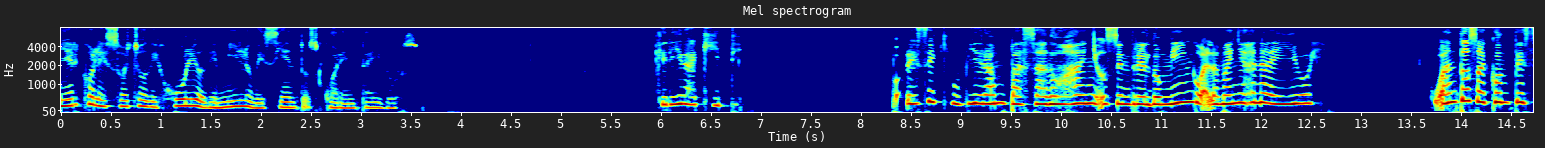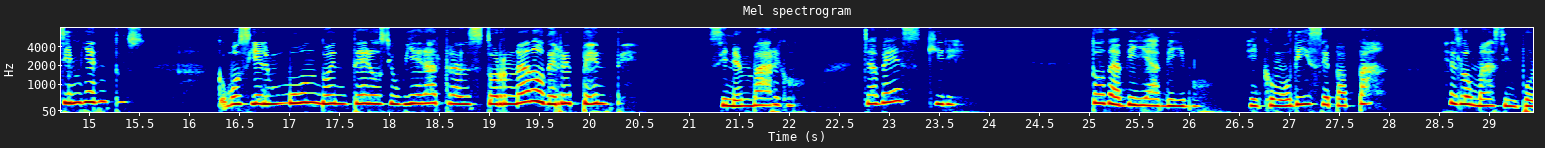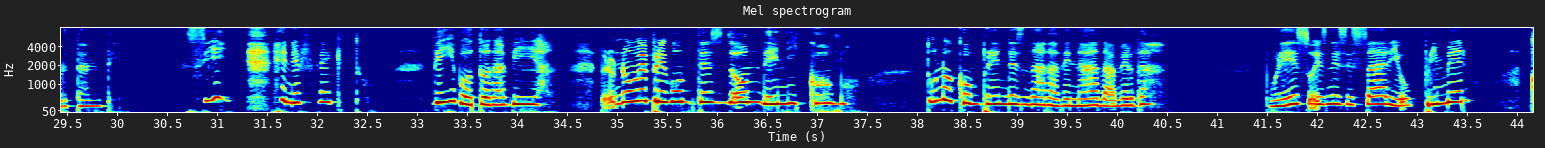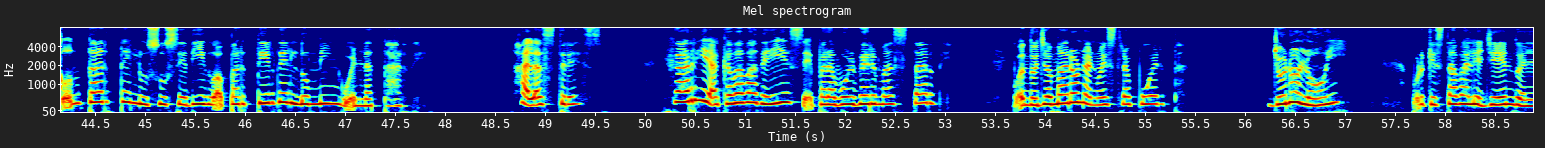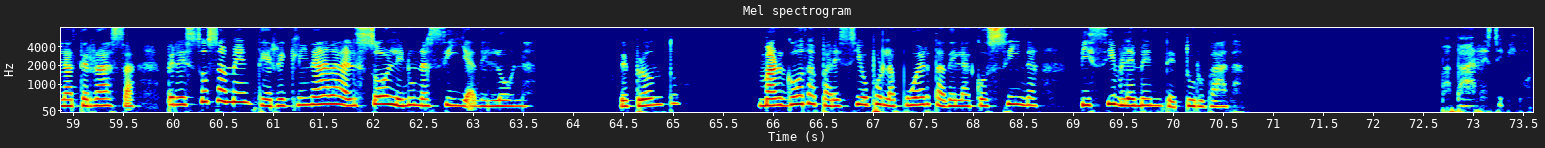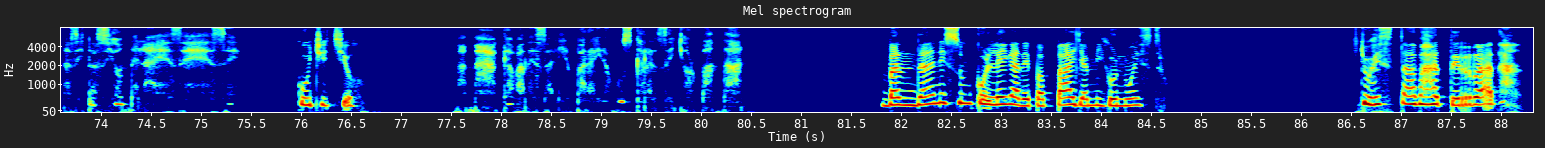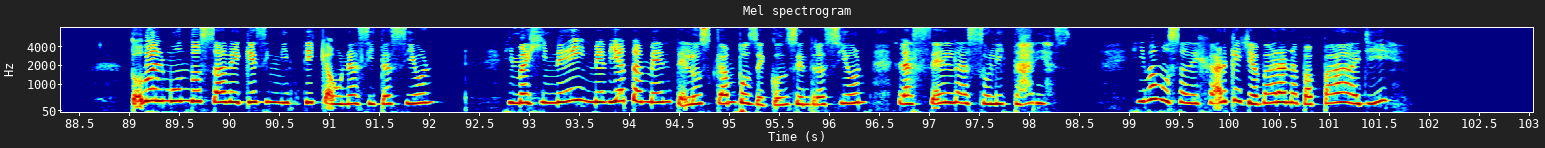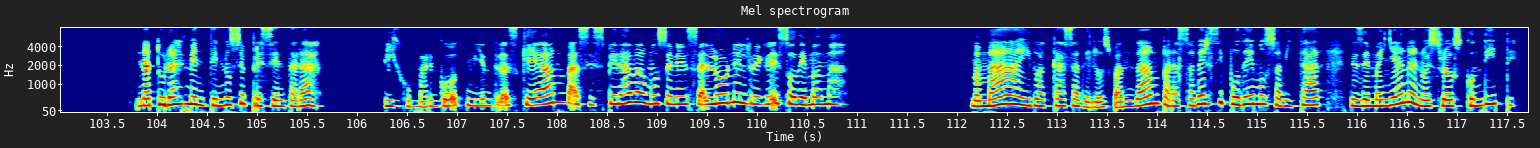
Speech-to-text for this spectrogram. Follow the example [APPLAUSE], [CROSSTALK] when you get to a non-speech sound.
Miércoles 8 de julio de 1942. Querida Kitty, parece que hubieran pasado años entre el domingo a la mañana y hoy. ¿Cuántos acontecimientos? Como si el mundo entero se hubiera trastornado de repente. Sin embargo, ya ves, Kitty, todavía vivo, y como dice papá, es lo más importante. Sí, en efecto, vivo todavía, pero no me preguntes dónde ni cómo. Tú no comprendes nada de nada, ¿verdad? Por eso es necesario, primero, contarte lo sucedido a partir del domingo en la tarde. A las tres, Harry acababa de irse para volver más tarde, cuando llamaron a nuestra puerta. Yo no lo oí, porque estaba leyendo en la terraza, perezosamente reclinada al sol en una silla de lona. De pronto, Margot apareció por la puerta de la cocina, visiblemente turbada. Papá ha recibido una citación de la SS, cuchicheó. Mamá acaba de salir para ir a buscar al señor Van Damme. Van Damme es un colega de papá y amigo nuestro. Yo estaba aterrada. Todo el mundo sabe qué significa una citación. Imaginé inmediatamente los campos de concentración, las celdas solitarias. Íbamos a dejar que llevaran a papá allí. Naturalmente no se presentará, dijo Margot mientras que ambas esperábamos en el salón el regreso de mamá. Mamá ha ido a casa de los Van para saber si podemos habitar desde mañana nuestro escondite.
